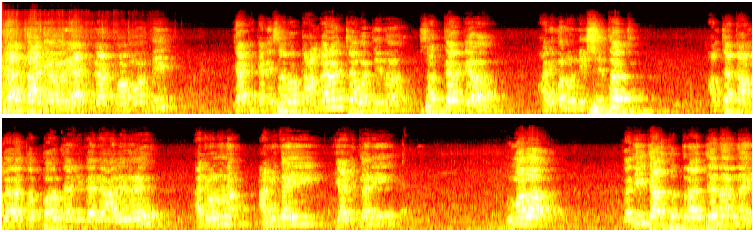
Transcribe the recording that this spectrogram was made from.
ह्याच जागेवर ह्याच प्लॅटफॉर्मवरती या ठिकाणी सर्व कामगारांच्या वतीनं सत्कार केला. आणि म्हणून निश्चितच आमच्या कामगारांचं फळ त्या ठिकाणी आलेलं आहे. आणि म्हणून आम्ही काही या ठिकाणी तुम्हाला कधी जास्त त्रास देणार नाही.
